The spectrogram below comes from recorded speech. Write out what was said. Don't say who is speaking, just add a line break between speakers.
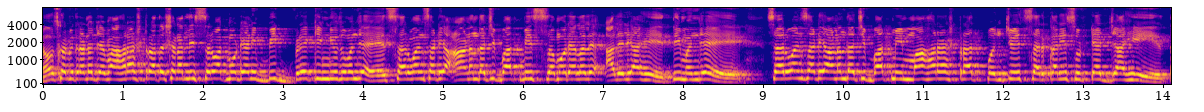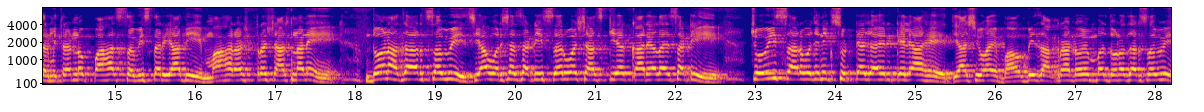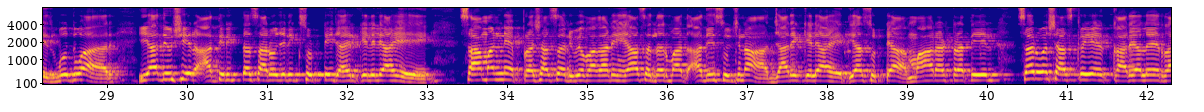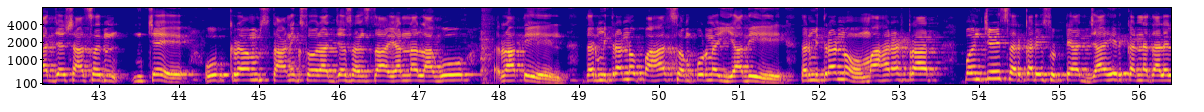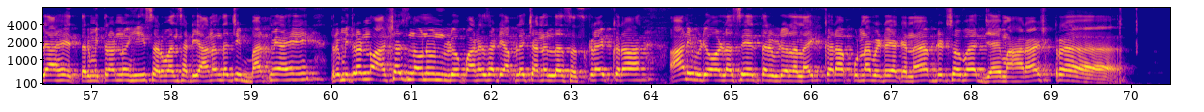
Speaker 1: नमस्कार मित्रांनो जय महाराष्ट्र. आता क्षणातली सर्वात मोठी आणि बिग ब्रेकिंग न्यूज म्हणजे सर्वांसाठी आनंदाची बातमी समोर आलेले आलेली आहे. ती म्हणजे सर्वांसाठी आनंदाची बातमी महाराष्ट्रात पंचवीस सरकारी सुट्ट्या जाहीर. तर मित्रांनो पहा सविस्तर यादी. महाराष्ट्र शासनाने दोन हजार सव्वीस या वर्षासाठी सर्व शासकीय कार्यालयासाठी चोवीस सार्वजनिक सुट्ट्या जाहीर केल्या आहेत. याशिवाय भाऊबीज अकरा नोव्हेंबर दोन हजार सव्वीस बुधवार या दिवशी अतिरिक्त सार्वजनिक सुट्टी जाहीर केलेली आहे. सामान्य प्रशासन विभागाने या संदर्भात अधिसूचना जारी केल्या आहेत. या सुट्ट्या महाराष्ट्रातील सर्व शासकीय कार्यालय राज्य शासनचे उपक्रम स्थानिक स्वराज्य संस्था यांना लागू राहतील. तर मित्रांनो पहा संपूर्ण यादी. तर मित्रांनो महाराष्ट्रात पंचवीस सरकारी सुट्ट्या जाहीर करण्यात आलेल्या आहेत. तर मित्रांनो ही सर्वांसाठी आनंदाची बातमी आहे. तर मित्रांनो अशाच नवनवीन व्हिडिओ पाहण्यासाठी आपल्या चॅनलला सबस्क्राईब करा. आणि व्हिडिओ आवडला असेल तर व्हिडिओला लाईक करा. पुन्हा भेटूया एका नव्या अपडेटसोबत जय महाराष्ट्र.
